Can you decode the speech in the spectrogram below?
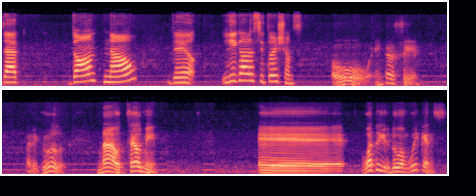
that don't know the legal situations. Oh, interesting. Very good. Now, tell me, eh, what do you do on weekends?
